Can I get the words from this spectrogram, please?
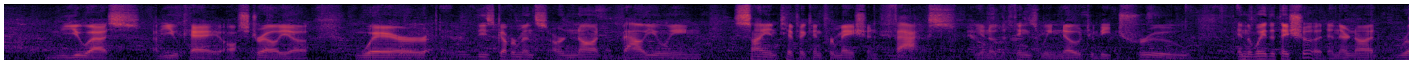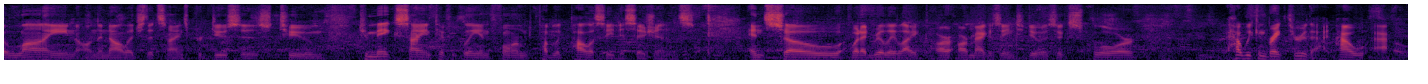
the US, UK, Australia, where these governments are not valuing scientific information, facts, you know, the things we know to be true in the way that they should, and they're not relying on the knowledge that science produces to, to make scientifically informed public policy decisions. And so, what I'd really like our, our magazine to do is explore how we can break through that, how,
